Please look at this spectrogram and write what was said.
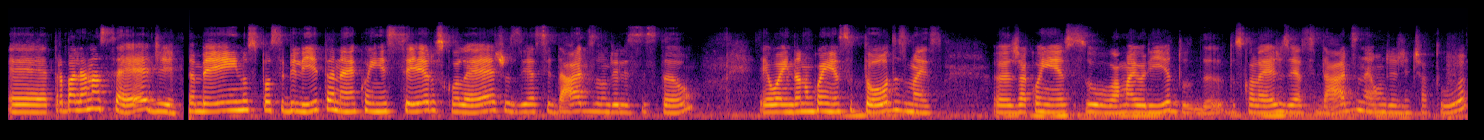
É, trabalhar na sede também nos possibilita né, conhecer os colégios e as cidades onde eles estão. Eu ainda não conheço todos, mas uh, já conheço a maioria do, do, dos colégios e as cidades né, onde a gente atua.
